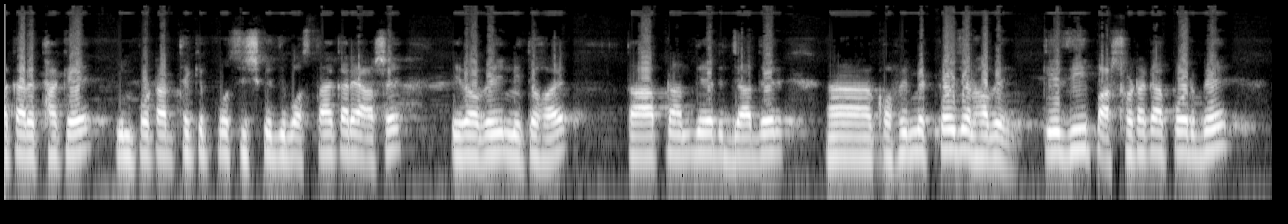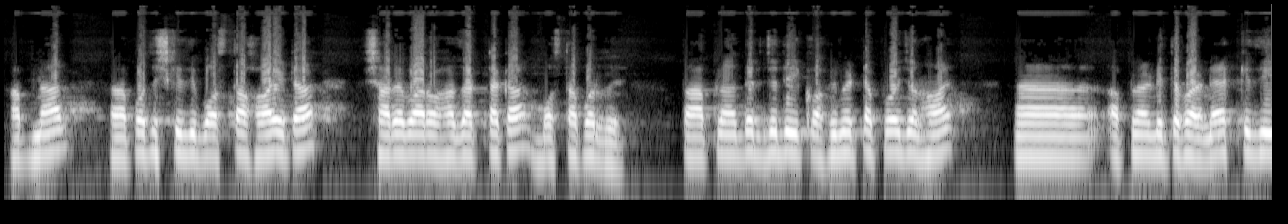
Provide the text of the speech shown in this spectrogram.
আকারে থাকে ইম্পোর্টার থেকে পঁচিশ কেজি বস্তা আকারে আসে, এভাবেই নিতে হয়। তা আপনাদের যাদের কফি মেট প্রয়োজন হবে, কেজি পাঁচশো টাকা পড়বে, আপনার পঁচিশ কেজি বস্তা হয় এটা, সাড়ে বারো হাজার টাকা বস্তা পড়বে। তা আপনাদের যদি কফি মেটটা প্রয়োজন হয় আপনারা নিতে পারেন। এক কেজি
